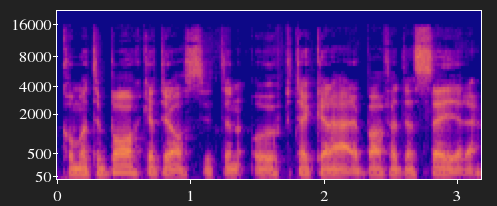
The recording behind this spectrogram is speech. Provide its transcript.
komma tillbaka till avsnitten och upptäcka det här bara för att jag säger det.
